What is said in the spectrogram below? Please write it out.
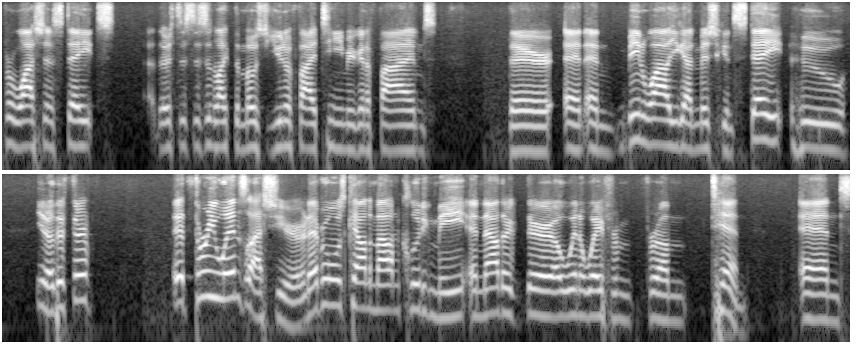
for Washington State. There's this isn't like the most unified team you're going to find there. And and meanwhile, you got Michigan State, who you know they're, they had three wins last year, and everyone was counting them out, including me. And now they're they're a win away from from ten. And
